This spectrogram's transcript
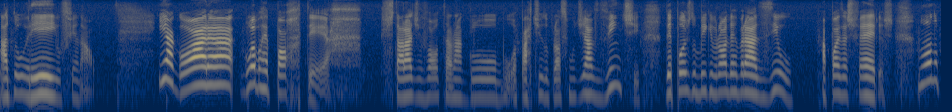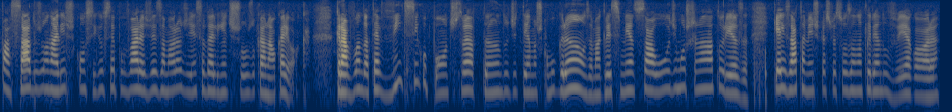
Adorei o final. E agora, Globo Repórter estará de volta na Globo a partir do próximo dia 20, depois do Big Brother Brasil, após as férias. No ano passado, o jornalista conseguiu ser por várias vezes a maior audiência da linha de shows do canal Carioca, gravando até 25 pontos, tratando de temas como grãos, emagrecimento, saúde, mostrando a natureza, que é exatamente o que as pessoas andam querendo ver agora,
